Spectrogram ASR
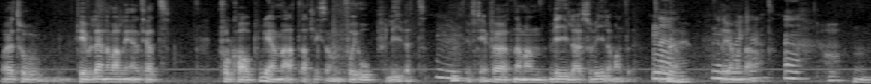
Och jag tror det är väl en av anledningarna till att folk har problem med att, att liksom få ihop livet Mm. för att när man vilar så vilar man inte. Nej. Nej. Nej, Då gör man verkligen. annat. Ja. Mm.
